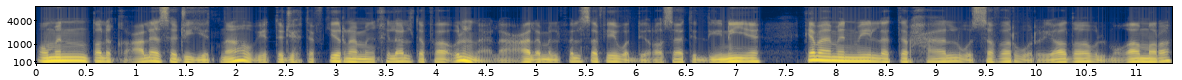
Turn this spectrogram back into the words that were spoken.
ومنطلق على سجيتنا وبيتجه تفكيرنا من خلال تفاؤلنا لعالم الفلسفة والدراسات الدينية كما منميل للترحال والسفر والرياضة والمغامرة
